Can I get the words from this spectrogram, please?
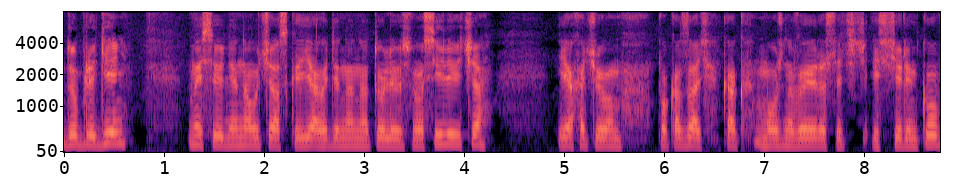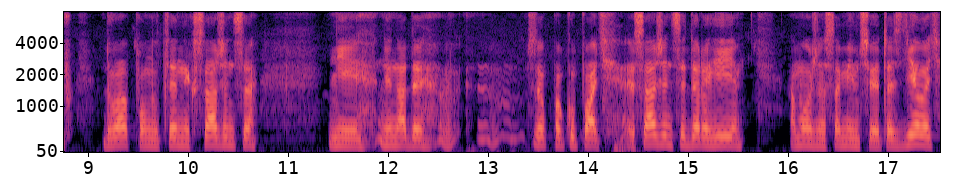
Добрый день. Мы сегодня на участке Ягодина Анатолия Васильевича. Я хочу вам показать, как можно вырастить из черенков два полноценных саженца. Не, не надо покупать саженцы дорогие, а можно самим все это сделать.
